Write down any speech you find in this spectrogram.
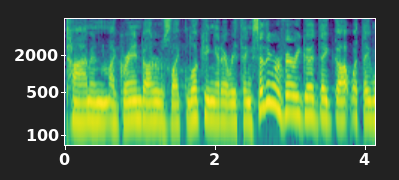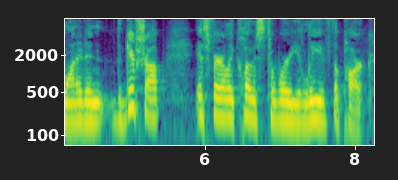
time and my granddaughter was like looking at everything. So they were very good. They got what they wanted. And the gift shop is fairly close to where you leave the park.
